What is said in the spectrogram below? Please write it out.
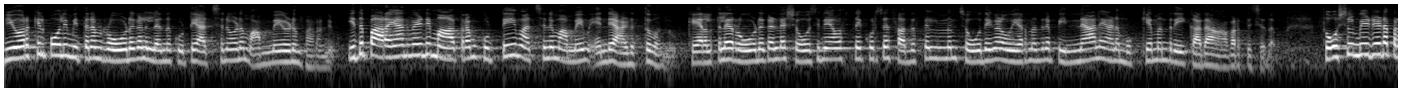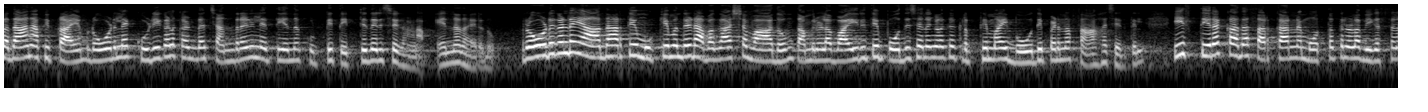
ന്യൂയോർക്കിൽ പോലും ഇത്തരം റോഡുകളില്ലെന്ന് കുട്ടി അച്ഛനോടും അമ്മയോടും പറഞ്ഞു. ഇത് പറയാൻ വേണ്ടി മാത്രം കുട്ടിയും അച്ഛനും അമ്മയും എന്റെ അടുത്ത് വന്നു. കേരളത്തിലെ റോഡുകളുടെ ശോചനീയാവസ്ഥയെക്കുറിച്ച് സദസ്സിൽ നിന്നും ചോദ്യങ്ങൾ ഉയർന്നതിന് പിന്നാലെയാണ് മുഖ്യമന്ത്രി ഈ കഥ ആവർത്തിച്ചത്. സോഷ്യൽ മീഡിയയുടെ പ്രധാന അഭിപ്രായം റോഡിലെ കുഴികൾ കണ്ട് ചന്ദ്രനിലെത്തിയെന്ന് കുട്ടി തെറ്റിദ്ധരിച്ചു കാണാം എന്നതായിരുന്നു. റോഡുകളുടെ യാഥാർത്ഥ്യവും മുഖ്യമന്ത്രിയുടെ അവകാശവാദവും തമ്മിലുള്ള വൈരുദ്ധ്യം പൊതുജനങ്ങൾക്ക് കൃത്യമായി ബോധ്യപ്പെടുന്ന സാഹചര്യത്തിൽ ഈ സ്ഥിരകഥ സർക്കാരിന്റെ മൊത്തത്തിലുള്ള വികസന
